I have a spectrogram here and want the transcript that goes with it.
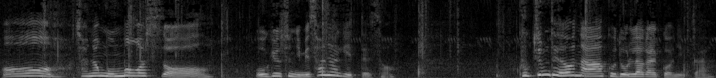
어, 저녁 못 먹었어. 오 교수님이 선약이 있대서. 국 좀 데워놔. 곧 올라갈 거니까.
